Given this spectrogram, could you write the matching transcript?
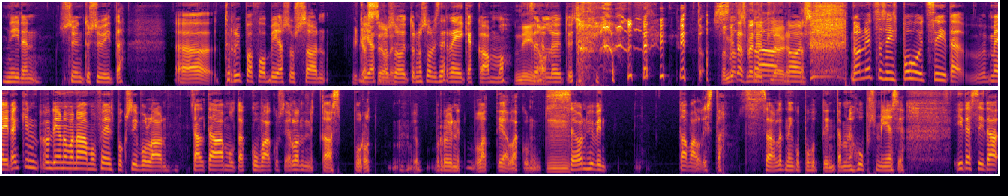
niiden syntysyitä. Ö, trypofobia sussa on Mikäs se oli? diagnosoitu. No se oli se reikäkammo. Niin Sehän on. löytyy, löytyy tuossa No mitäs me nyt löydettäisiin? No nyt sä siis puhuit siitä, meidänkin Radionovan aamun Facebook-sivulla on tältä aamulta kuva, kun siellä on nyt taas purut ja ryynit lattialla, kun mm. se on hyvin tavallista. Sä olet, niin kuin puhuttiin, tämmöinen hupsmies ja itse sitä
